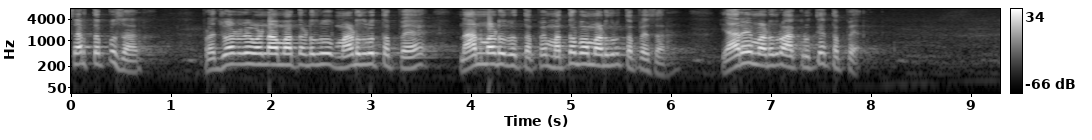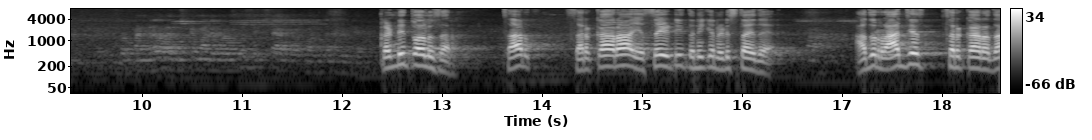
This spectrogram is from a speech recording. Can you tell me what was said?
ಸರ್, ತಪ್ಪು ಸರ್. ಪ್ರಜ್ವಲ್ ರೇವಣ್ಣ ಮಾತಾಡಿದ್ರು, ಮಾಡಿದ್ರು ತಪ್ಪೆ. ನಾನು ಮಾಡಿದ್ರು ತಪ್ಪೆ, ಮತ್ತೊಬ್ಬ ಮಾಡಿದ್ರು ತಪ್ಪೆ ಸರ್. ಯಾರೇ ಮಾಡಿದ್ರು ಆ ಕೃತ್ಯ ತಪ್ಪೆ. ಖಂಡಿತವಾಗ್ಲೂ ಸರ್. ಸರ್, ಸರ್ಕಾರ ಎಸ್ ಐ ಟಿ ತನಿಖೆ ನಡೆಸ್ತಾ ಇದೆ. ಅದು ರಾಜ್ಯ ಸರ್ಕಾರದ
